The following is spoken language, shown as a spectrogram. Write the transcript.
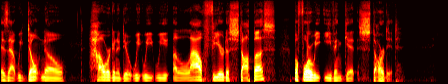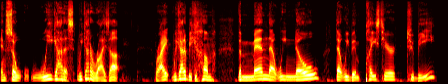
is that we don't know how we're going to do it. We, we, we allow fear to stop us before we even get started. And so we gotta we gotta rise up, right? We gotta become the men that we know that we've been placed here to be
